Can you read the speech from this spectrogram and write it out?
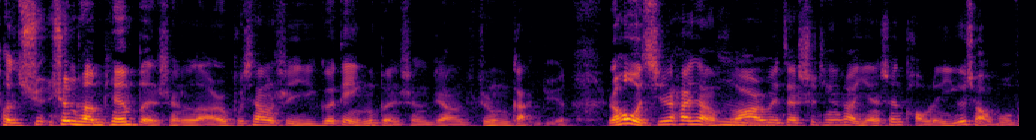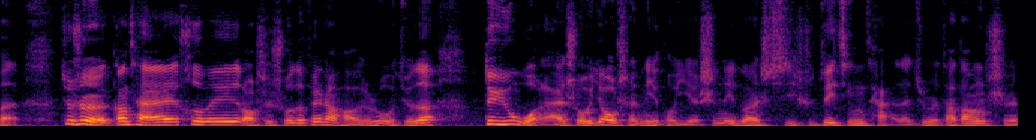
呃，宣宣传片本身了，而不像是一个电影本身这样这种感觉。然后我其实还想和二位在视听上延伸讨论一个小部分，就是刚才贺威老师说的非常好，就是我觉得对于我来说，《药神》里头也是那段戏是最精彩的，就是他当时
